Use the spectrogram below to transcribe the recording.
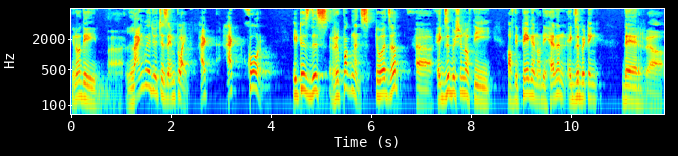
you know the uh, language which is employed. At at core it is this repugnance towards a uh, exhibition of the of the pagan or the heathen exhibiting their uh,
